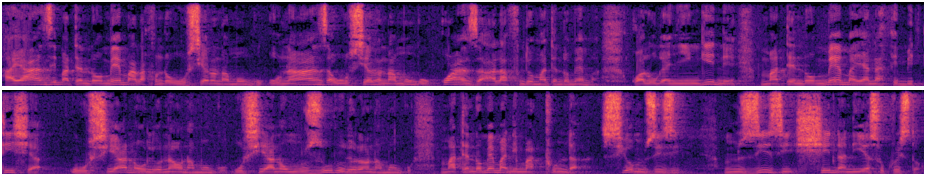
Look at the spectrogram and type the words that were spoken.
hayaanzi matendo mema alafu ndo uhusiano na mungu. Unaanza uhusiano na mungu kwanza alafu ndio matendo mema. Kwa lugha nyingine matendo mema yanathibitisha uhusiano ulionao na mungu uhusiano mzuri ulionao na mungu. Matendo mema ni matunda sio mzizi. Mzizi shina ni yesu kristo.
